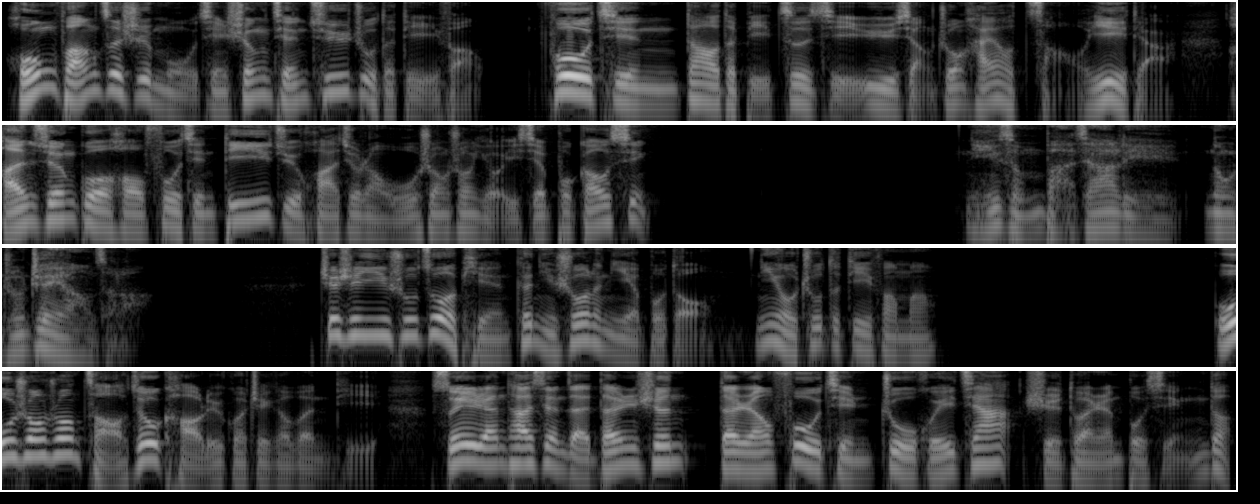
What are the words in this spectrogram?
红房子是母亲生前居住的地方，父亲到的比自己预想中还要早一点。寒暄过后，父亲第一句话就让吴双双有一些不高兴：“你怎么把家里弄成这样子了？这是艺术作品，跟你说了你也不懂。你有住的地方吗？”吴双双早就考虑过这个问题，虽然她现在单身，但让父亲住回家是断然不行的。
